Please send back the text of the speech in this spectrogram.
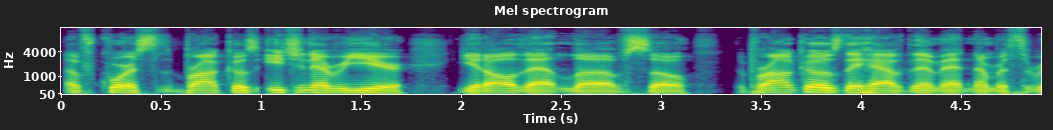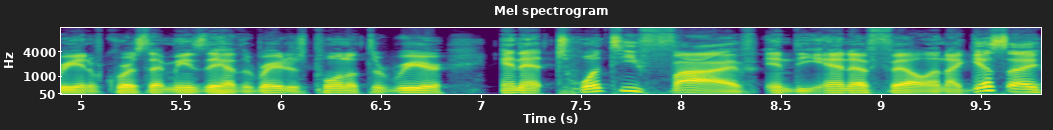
of course, the Broncos each and every year get all that love. So the Broncos, they have them at number three. And of course, that means they have the Raiders pulling up the rear and at 25 in the NFL. And I guess I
